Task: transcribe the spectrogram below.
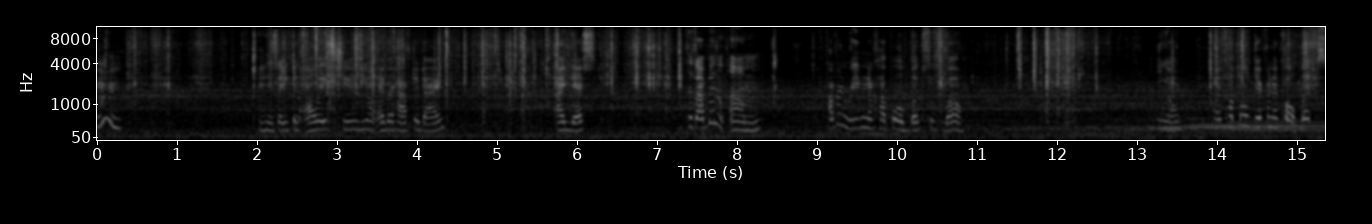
Mm. He said you can always choose. You don't ever have to die. I guess. Because I've been um I've been reading a couple of books as well. You know, a couple of different occult books.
